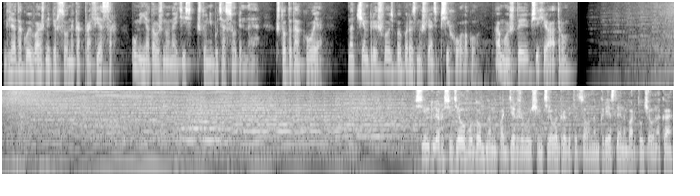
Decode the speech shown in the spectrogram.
Для такой важной персоны, как профессор, у меня должно найтись что-нибудь особенное. Что-то такое, над чем пришлось бы поразмышлять психологу, а может и психиатру». Синклер сидел в удобном, поддерживающем тело гравитационном кресле на борту челнока,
